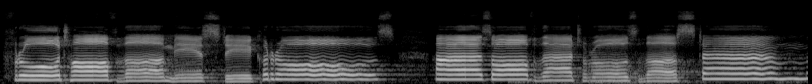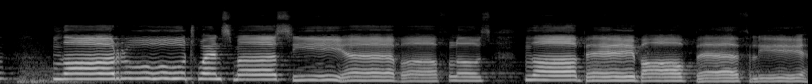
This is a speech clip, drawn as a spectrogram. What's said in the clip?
Fruit of the mystic rose, as of that rose the stem, the root whence mercy ever flows, the babe of Bethlehem.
